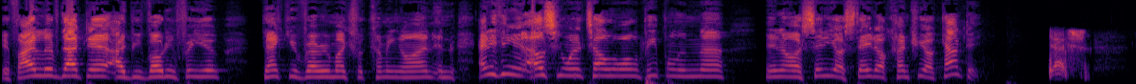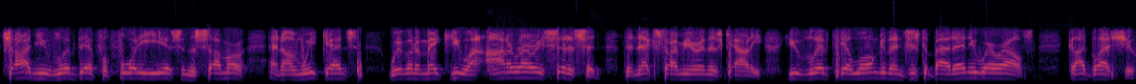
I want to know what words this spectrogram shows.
if I lived out there, I'd be voting for you. Thank you very much for coming on. And anything else you want to tell all the people in, uh, in our city or state or country or county? Yes. John, you've lived there for 40 years in the summer and on weekends. We're going to make you an honorary citizen the next time you're in this county. You've lived here longer than just about anywhere else. God bless you.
